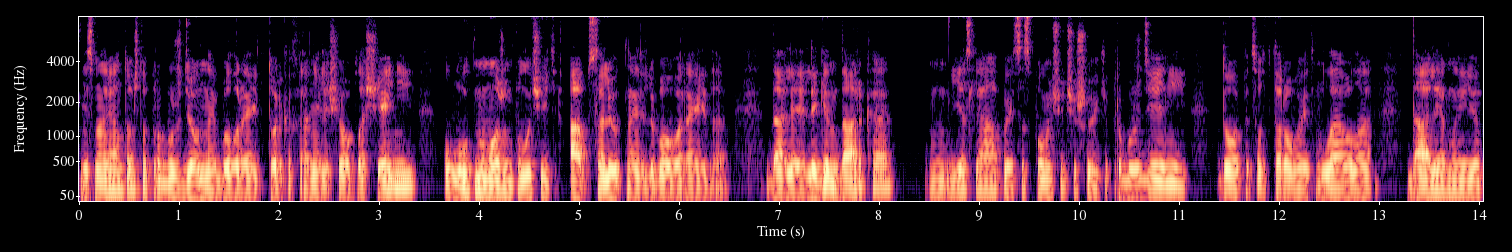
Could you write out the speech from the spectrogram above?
Несмотря на то, что пробужденный был рейд только хранилище воплощений, лут мы можем получить абсолютно из любого рейда. Далее легендарка, если апается с помощью чешуйки пробуждений до 502 этим левела. Далее мы ее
